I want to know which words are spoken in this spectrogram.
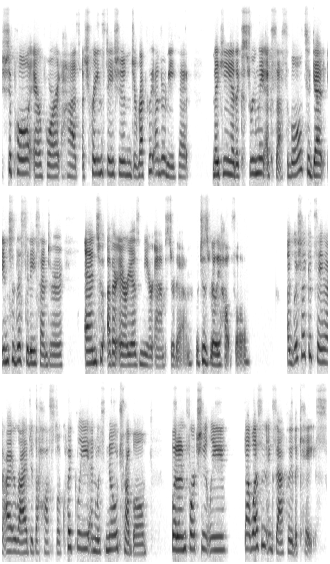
Schiphol Airport has a train station directly underneath it, making it extremely accessible to get into the city center and to other areas near Amsterdam, which is really helpful. I wish I could say that I arrived at the hostel quickly and with no trouble, but unfortunately, that wasn't exactly the case.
